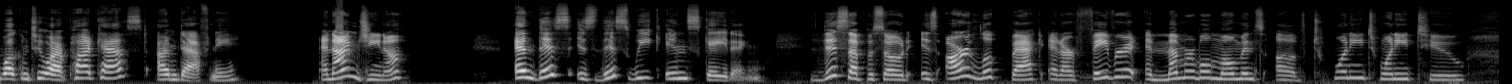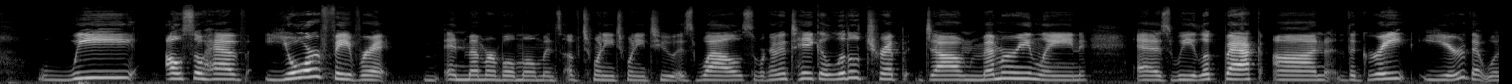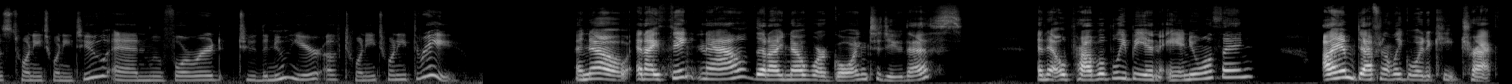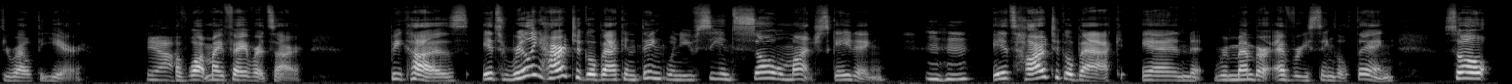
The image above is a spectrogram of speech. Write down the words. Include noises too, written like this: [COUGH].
Welcome to our podcast. I'm Daphne. And I'm Gina. And this is This Week in Skating. This episode is our look back at our favorite and memorable moments of 2022. We also have your favorite and memorable moments of 2022 as well. So we're going to take a little trip down memory lane as we look back on the great year that was 2022 and move forward to the new year of 2023. I know. And I think now that I know we're going to do this, and it will probably be an annual thing, I am definitely going to keep track throughout the year. Yeah. Of what my favorites are. Because it's really hard to go back and think when you've seen so much skating. Mm-hmm. It's hard to go back and remember every single thing. So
